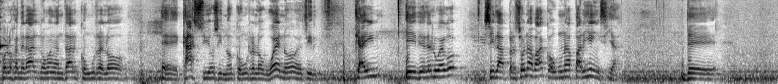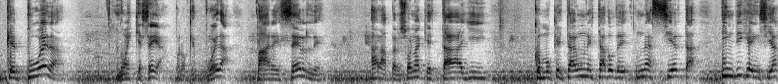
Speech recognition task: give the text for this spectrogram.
por lo general, no van a andar con un reloj eh, Casio, sino con un reloj bueno, es decir, que hay, y desde luego, si la persona va con una apariencia de que pueda, no es que sea, pero que pueda parecerle a la persona que está allí como que está en un estado de una cierta indigencia,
